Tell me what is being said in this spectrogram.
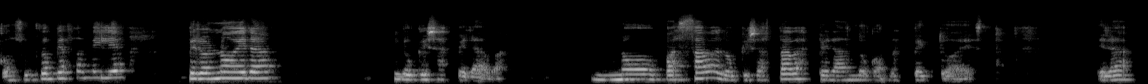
con su propia familia, pero no era lo que ella esperaba no pasaba lo que ya estaba esperando con respecto a esto. Era,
